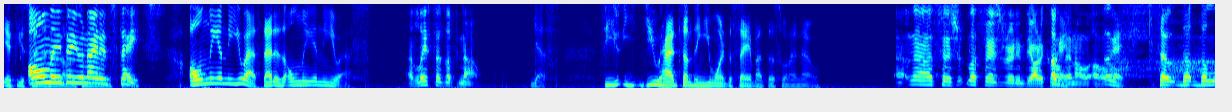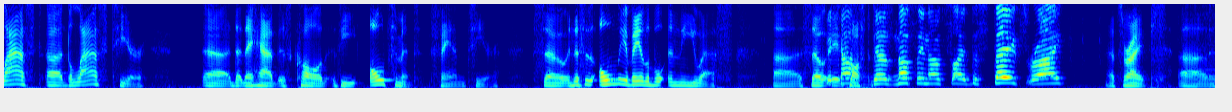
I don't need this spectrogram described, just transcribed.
if you Only in the United. States. Only in the U.S. That is only in the U.S. At least as of now. Yes. So you you had something you wanted to say about this one, I know. Uh, no, let's finish. Let's finish reading the article, Okay. then I'll. I'll Okay. So the the last uh, the last tier uh, that they have is called the Ultimate Fan tier. So and this is only available in the U.S. Uh, so it Because there's nothing outside the states, right? That's right. Um,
